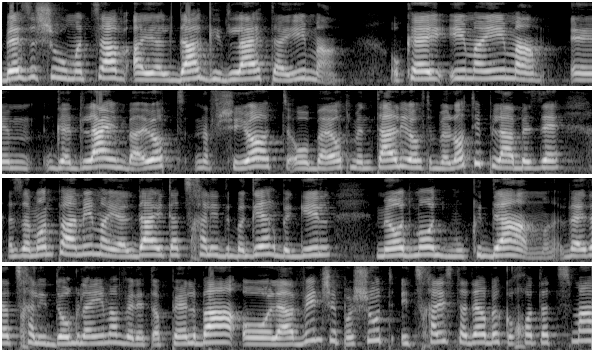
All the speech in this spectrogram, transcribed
באיזשהו מצב הילדה גידלה את האימא. אוקיי? אם האימא אמ, גדלה עם בעיות נפשיות או בעיות מנטליות ולא טיפלה בזה, אז המון פעמים הילדה הייתה צריכה להתבגר בגיל מאוד מאוד מוקדם, והייתה צריכה לדאוג לאימא ולטפל בה, או להבין שפשוט היא צריכה להסתדר בכוחות עצמה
